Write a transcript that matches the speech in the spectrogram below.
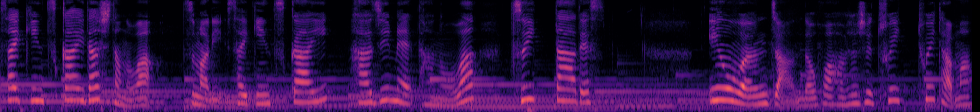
最近使い出したのはつまり最近使い始めたのは Twitter です。英文讲的话好像是 Twitter 吗？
